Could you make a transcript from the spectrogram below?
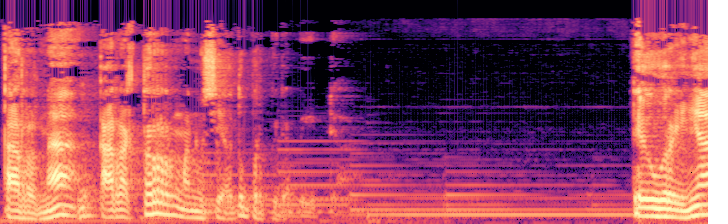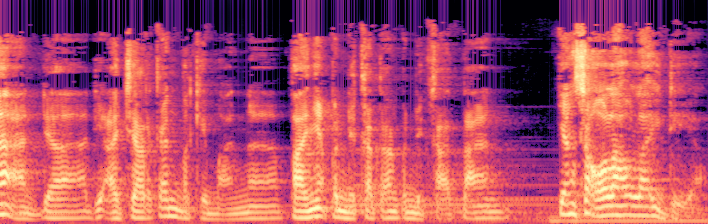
karena karakter manusia itu berbeda-beda. Teorinya ada, diajarkan bagaimana, banyak pendekatan-pendekatan yang seolah-olah ideal.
